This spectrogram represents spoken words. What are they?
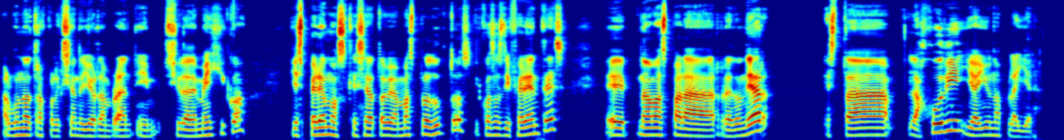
alguna otra colección de Jordan Brand en Ciudad de México. Y esperemos que sea todavía más productos y cosas diferentes. Eh, nada más para redondear. Está la hoodie y hay una playera.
